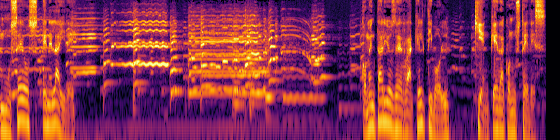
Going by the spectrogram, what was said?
Museos en el Aire. Comentarios de Raquel Tibol, quien queda con ustedes.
